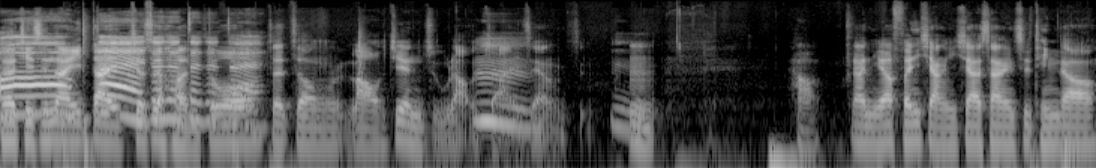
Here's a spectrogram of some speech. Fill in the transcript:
所以其实那一带就是很多这种老建筑老宅这样子。嗯，嗯。好，那你要分享一下上一次听到。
